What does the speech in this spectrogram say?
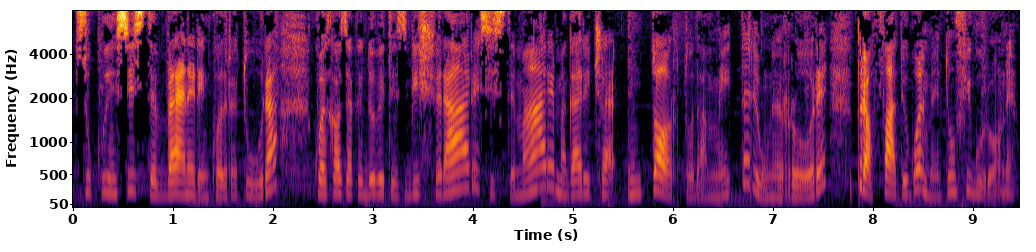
su cui insiste Venere in quadratura, qualcosa che dovete sviscerare, sistemare, magari c'è un torto da ammettere, un errore, però fate ugualmente un figurone.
